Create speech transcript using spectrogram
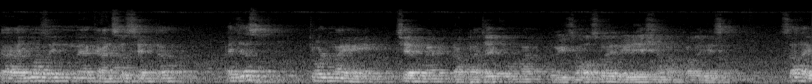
I uh, was in a cancer center. I just told my chairman, Dr. Ajay Kumar, who is also a radiation oncologist, sir, I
